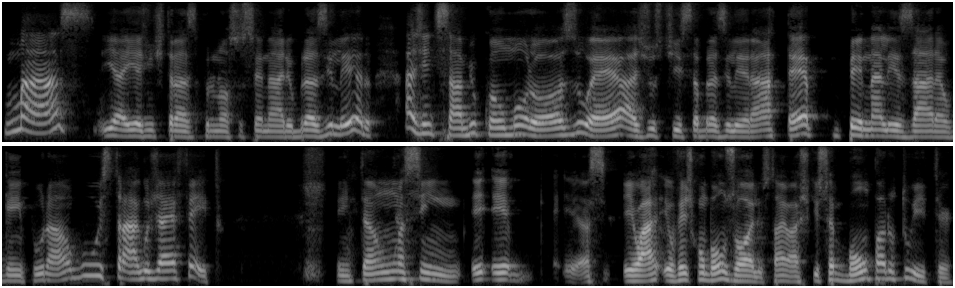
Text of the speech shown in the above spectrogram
mas, e aí a gente traz para o nosso cenário brasileiro, a gente sabe o quão moroso é a justiça brasileira até penalizar alguém por algo, o estrago já é feito. Então, assim, assim eu, eu vejo com bons olhos, tá? Eu acho que isso é bom para o Twitter.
